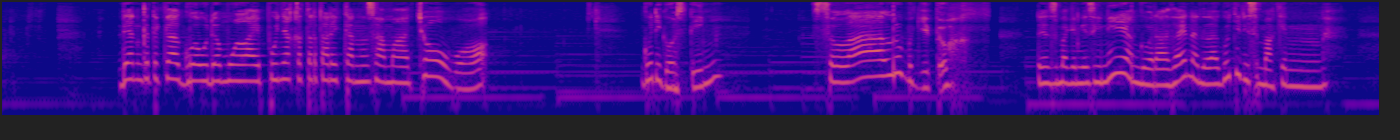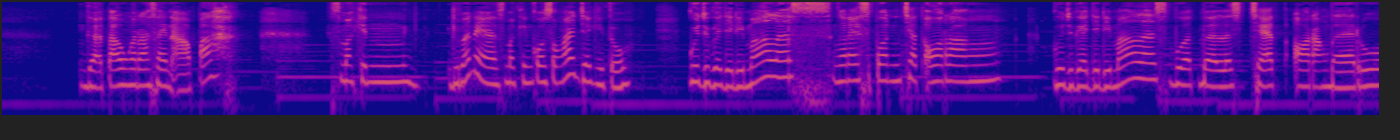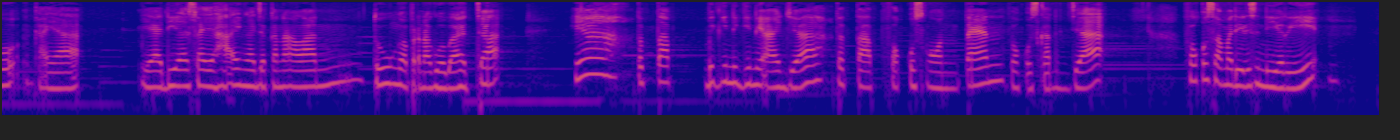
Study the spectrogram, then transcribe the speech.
Dan ketika gue udah mulai punya ketertarikan sama cowok, gue di ghosting Selalu begitu. Dan semakin ke sini yang gue rasain adalah gue jadi semakin nggak tahu ngerasain apa. Semakin gimana ya, semakin kosong aja gitu. Gue juga jadi males ngerespon chat orang. Gue juga jadi males buat bales chat orang baru. Kayak ya dia saya hai ngajak kenalan tuh nggak pernah gue baca. Ya tetap begini-gini aja, tetap fokus konten, fokus kerja, fokus sama diri sendiri.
